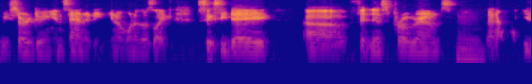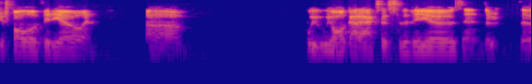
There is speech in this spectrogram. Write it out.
We started doing Insanity, you know, one of those like sixty day uh, fitness programs mm. that have, you just follow a video and um, we we all got access to the videos and the the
